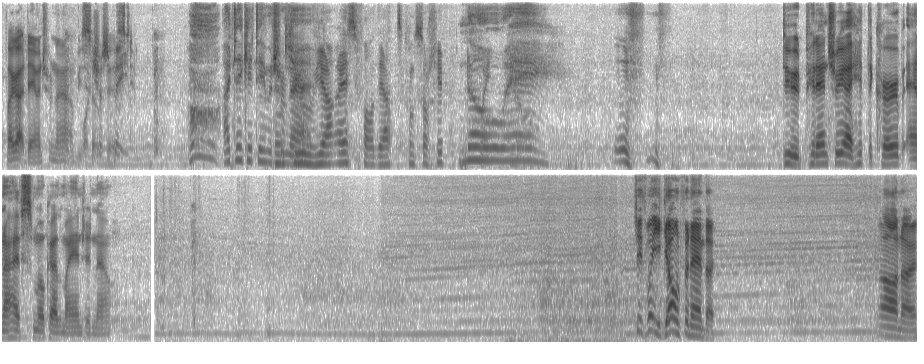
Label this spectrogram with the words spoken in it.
If I got damage from that, I'd be so pissed. I did get damage from Thank you that. VRS for their sponsorship. No way. Dude, pit entry, I hit the curb and I have smoke out of my engine now. Jeez, where you going, Fernando? Oh no.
